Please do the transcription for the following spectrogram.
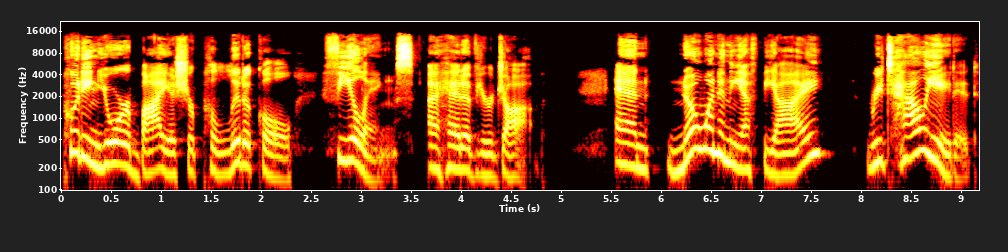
putting your bias, your political feelings ahead of your job. And no one in the FBI retaliated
